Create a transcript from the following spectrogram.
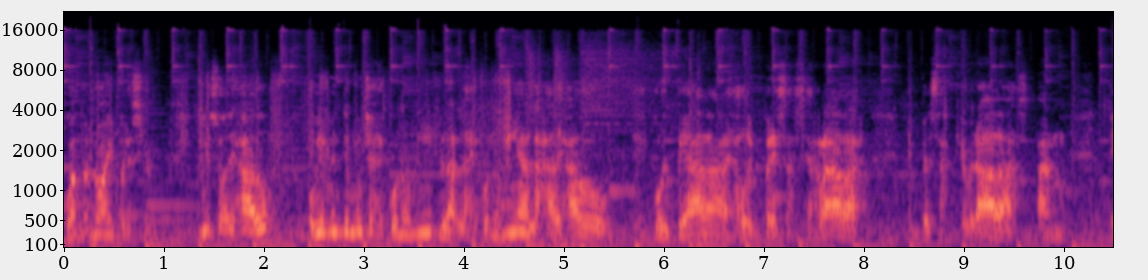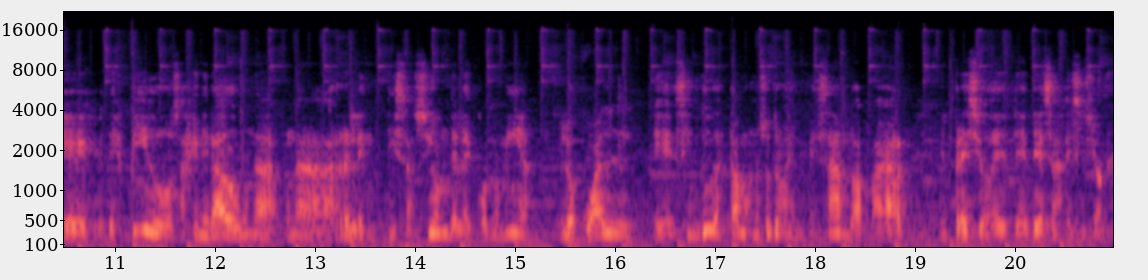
cuando no hay presión. Y eso ha dejado, obviamente muchas economías, las economías las ha dejado eh, golpeadas, ha dejado empresas cerradas, empresas quebradas, han eh, despidos, ha generado una, una, ralentización de la economía, lo cual eh, sin duda estamos nosotros empezando a pagar el precio de, de, esas decisiones.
